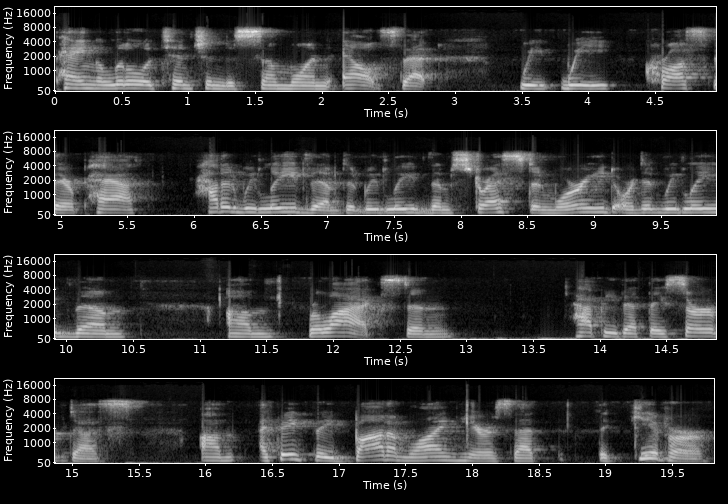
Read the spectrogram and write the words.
paying a little attention to someone else that we we cross their path. How did we leave them? Did we leave them stressed and worried, or did we leave them um, relaxed and happy that they served us? Um, I think the bottom line here is that the giver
